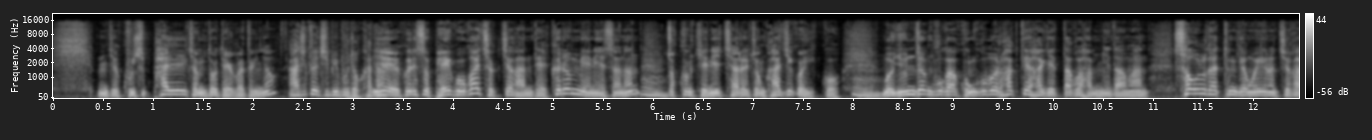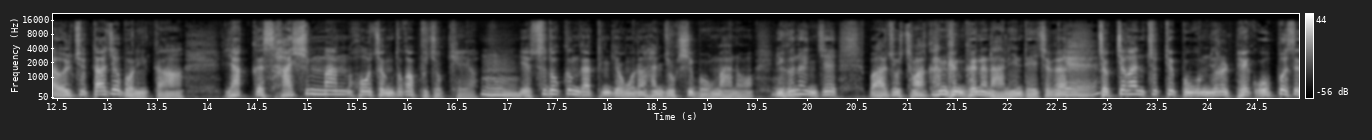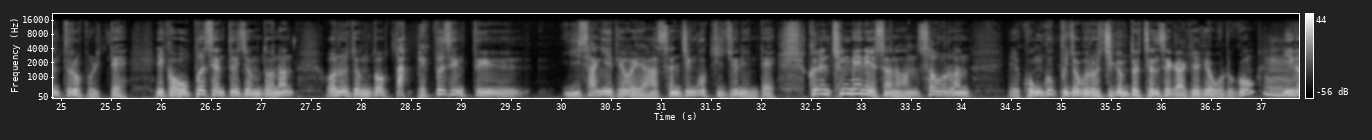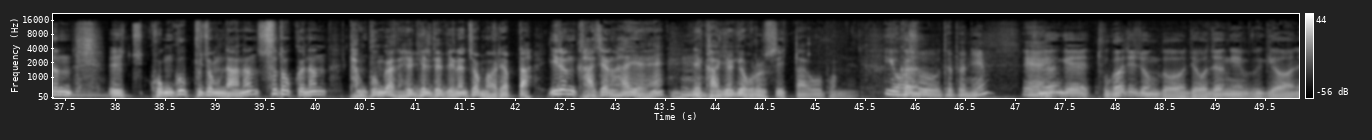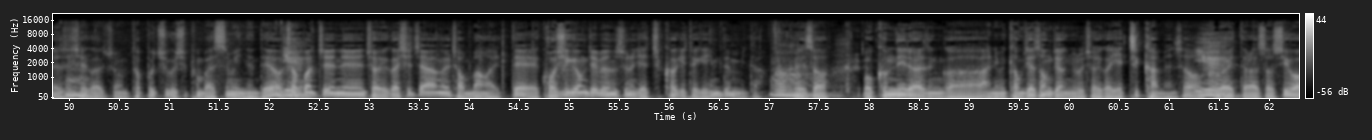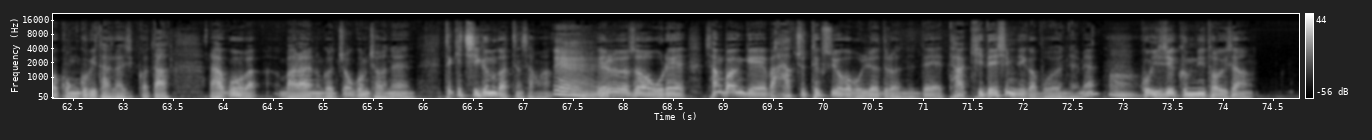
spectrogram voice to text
이제 98 정도 되거든요. 아직도 집이 부족하다. 예, 그래서 105가 적정한데 그런 면에서는 음. 조금 견해차를 좀 가지고 있고 음. 뭐윤 정부가 공급을 확대하겠다고 합니다만 서울 같은 경우에는 제가 얼추 따져 보니까 약 그 40만 호 정도가 부족해요. 음. 예, 수도권 같은 경우는 한 65만 호. 이거는 이제 뭐 아주 정확한 근거는 아닌데 제가 예. 적정한 주택 보급률을 105%로 볼 때, 그러니까 5% 정도는 어느 정도 딱100% 이상이 되어야 선진국 기준인데 그런 측면에서는 서울은 공급 부족으로 지금도 전세 가격이 오르고 음. 이런 공급 부족 나는 수도권은 당분간 해결되기는 좀 어렵다. 이런 가정하에 음. 가격이 오를 수 있다고 봅니다. 이용수 대표님. 예. 중요한 게 두 가지 정도 이제 원장님 의견에서 음. 제가 좀 덧붙이고 싶은 말씀이 있는데요. 예. 첫 번째는 저희가 시장을 전망할 때 거시경제 변수는 예측하기 되게 힘듭니다. 아. 그래서 뭐 금리라든가 아니면 경제 성장률을 저희가 예측하면서 예. 그거에 따라서 수요와 공급이 달라질 거다라고 마- 말하는 건 조금 저는 특히 지금 같은 상황. 예. 예를 들어서 올해 상반기에 막 주택 수요가 몰려들었는데 다 기대 심리가 뭐였냐면 어. 그 이제 금리 더 이상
